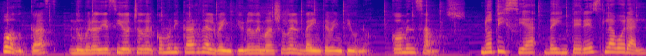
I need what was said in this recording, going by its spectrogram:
podcast número 18 del comunicar del 21 de mayo del 2021. Comenzamos. Noticia de interés laboral.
